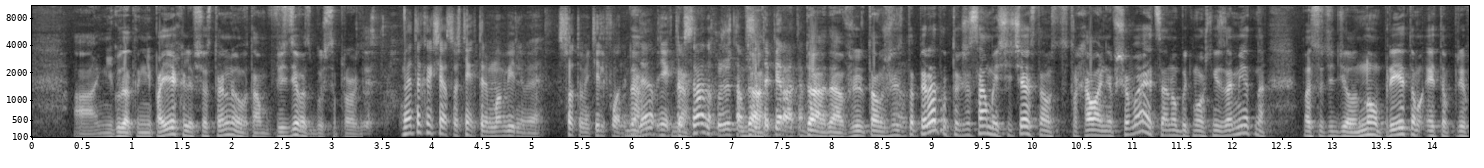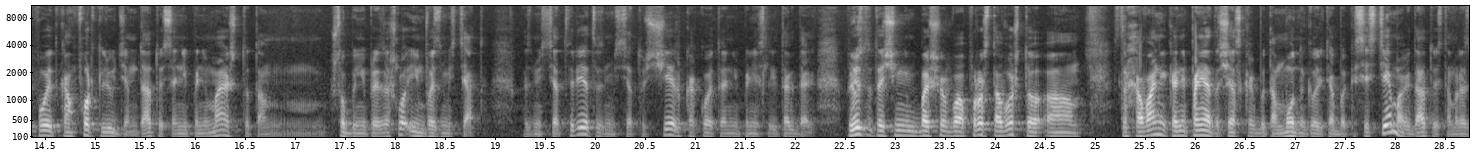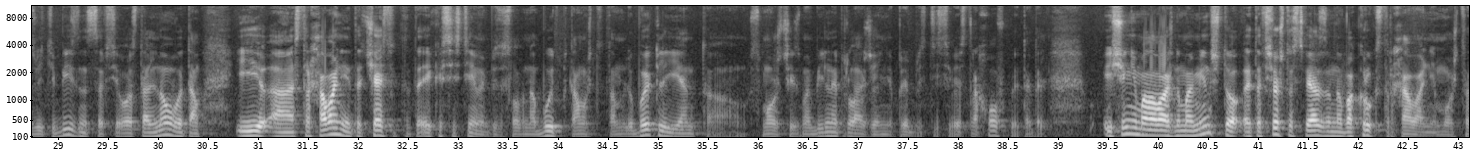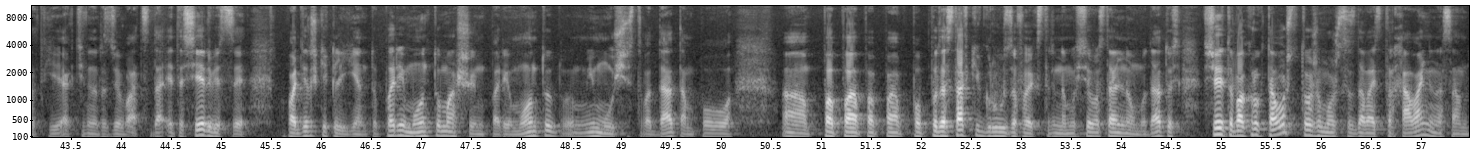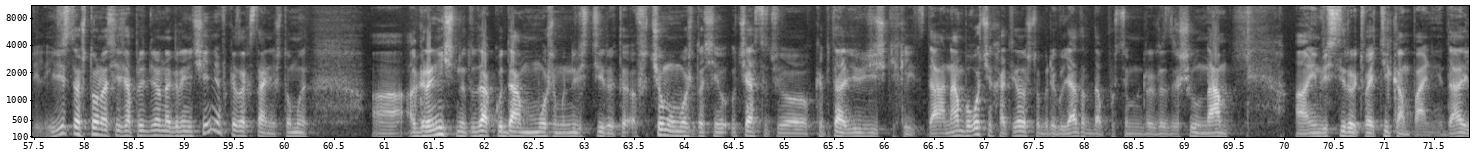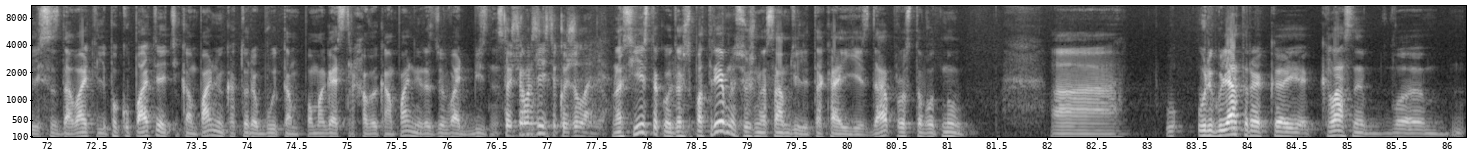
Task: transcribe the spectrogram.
а, никуда-то не поехали, все остальное, там везде вас будет сопровождать. Ну, это как сейчас вот с некоторыми мобильными сотовыми телефонами, да? да? В некоторых да. странах уже там да. оператор. Да, да, там уже оператор, так же самое сейчас там страхование вшивается, оно, быть может, незаметно, по сути дела, но при этом это приводит комфорт людям, да, то есть они понимают, что там, что бы ни произошло, им возместят. Возместят вред, возместят ущерб какой-то они понесли и так далее. Плюс это еще небольшой вопрос того, что э, страхование, конечно, понятно, сейчас как бы там модно говорить об экосистемах, да, то есть там развитие бизнеса, всего остального, там. И а, страхование это часть вот этой экосистемы, безусловно, будет, потому что там любой клиент а, сможет через мобильное приложение приобрести себе страховку и так далее. Еще немаловажный момент, что это все, что связано вокруг страхования, может активно развиваться. Да? Это сервисы по поддержке клиенту, по ремонту машин, по ремонту имущества, да, там, по по, по, по, по, по доставке грузов экстренным и всего остальному. Да? То есть все это вокруг того, что тоже может создавать страхование на самом деле. Единственное, что у нас есть определенные ограничения в Казахстане, что мы а, ограничены туда, куда мы можем инвестировать, в чем мы можем точнее, участвовать в капитале юридических лиц. Да? Нам бы очень хотелось, чтобы регулятор, допустим, разрешил нам а, инвестировать в IT-компании, да, или создавать, или покупать IT-компанию, которая будет там помогать страховой компании развивать бизнес. То есть у вас есть такое желание? У нас есть такое, даже потребность уже на самом деле такая есть, да, просто вот, ну, а, у регулятора классно,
